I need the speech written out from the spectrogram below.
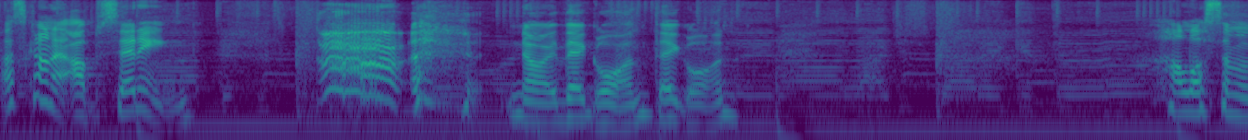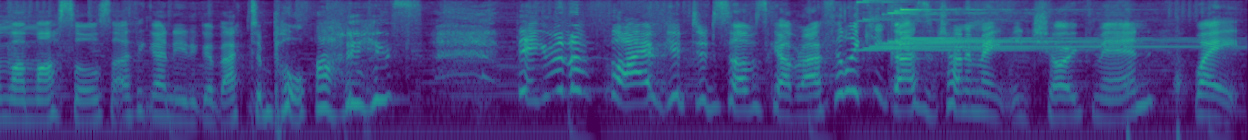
That's kind of upsetting. no, they're gone. They're gone. I lost some of my muscles. I think I need to go back to Pilates. Thank you for the five gifted subs, but I feel like you guys are trying to make me choke, man. Wait,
